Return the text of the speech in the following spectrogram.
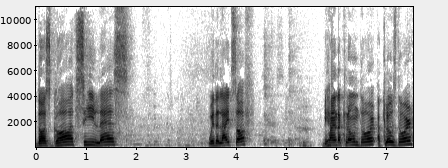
Does God see less with the lights off? Behind a closed door, a closed door?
